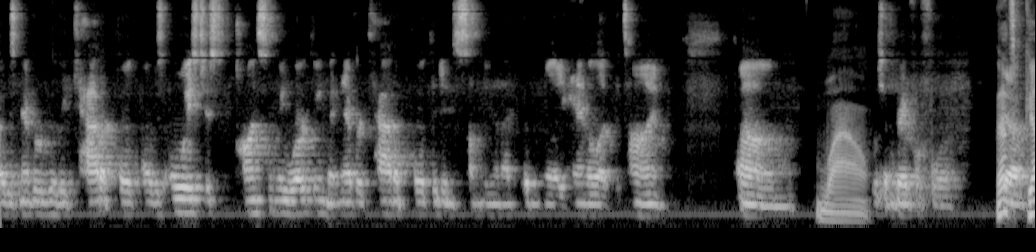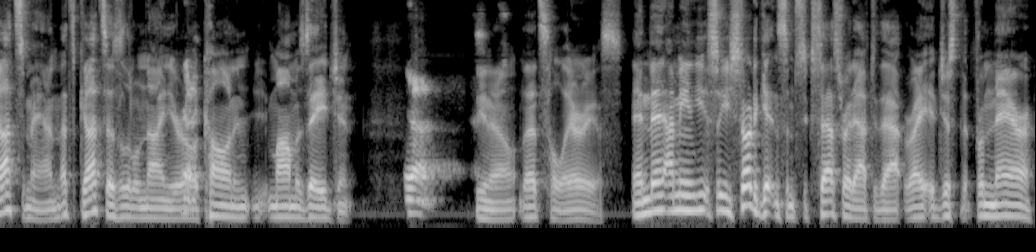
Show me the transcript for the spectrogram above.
i was never really catapulted i was always just constantly working but never catapulted into something that i couldn't really handle at the time. Um, wow. which i'm grateful for. That's yeah. guts man. That's guts as a little nine year old calling mama's agent. Yeah you know that's hilarious. And then i mean you, so you started getting some success right after that right? It just from there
